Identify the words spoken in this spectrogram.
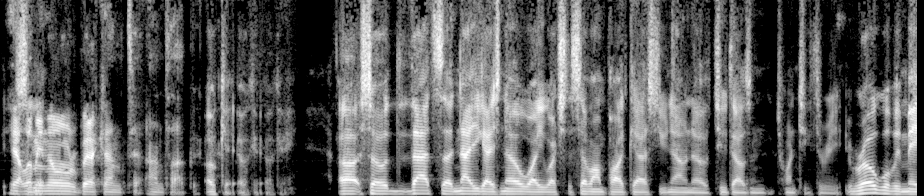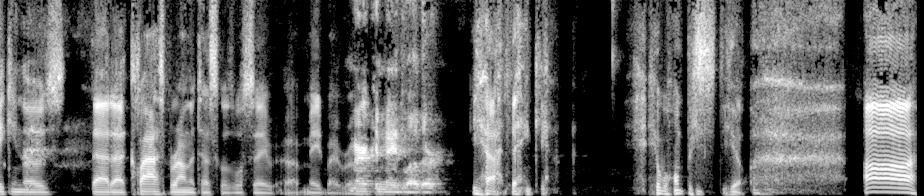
Brian. You Yeah, see let me know when we're back on t- on topic. Okay, okay, okay. Uh, so that's uh, now you guys know why you watch the Sevan podcast. You now know 2023. Rogue will be making those that uh, clasp around the testicles. We'll say uh, made by Rogue. American made leather. Yeah, thank you. It won't be steel. Uh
